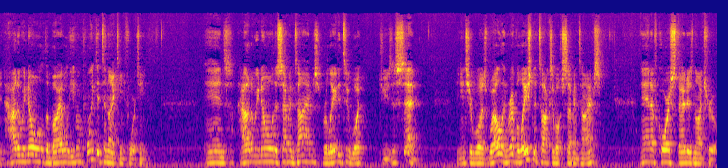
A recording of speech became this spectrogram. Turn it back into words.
And how do we know the Bible even pointed to 1914? And how do we know the seven times related to what Jesus said? The answer was, well, in Revelation it talks about seven times. And of course, that is not true.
